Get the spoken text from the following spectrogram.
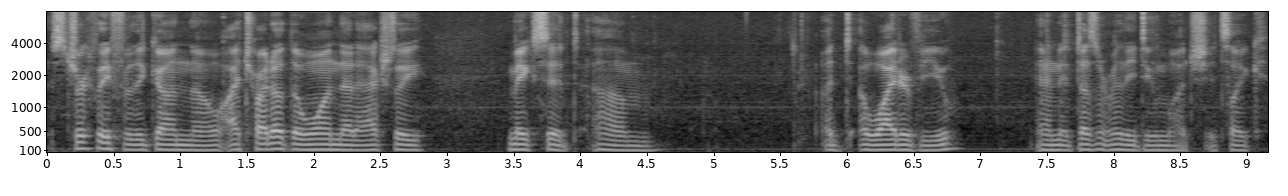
strictly for the gun though. I tried out the one that actually makes it um, a, a wider view and it doesn't really do much. It's like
